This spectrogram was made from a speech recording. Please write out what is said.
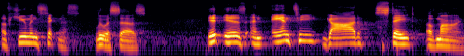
of human sickness, Lewis says. It is an anti God state of mind.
